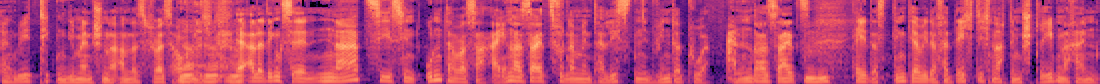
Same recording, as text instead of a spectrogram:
irgendwie ticken die Menschen da anders, ich weiß auch Ja, nicht. ja, ja. Äh, allerdings, äh, Nazis in Unterwasser einerseits, Fundamentalisten in Winterthur andererseits. Mhm. Hey, das klingt ja wieder verdächtig nach dem Streben nach einem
